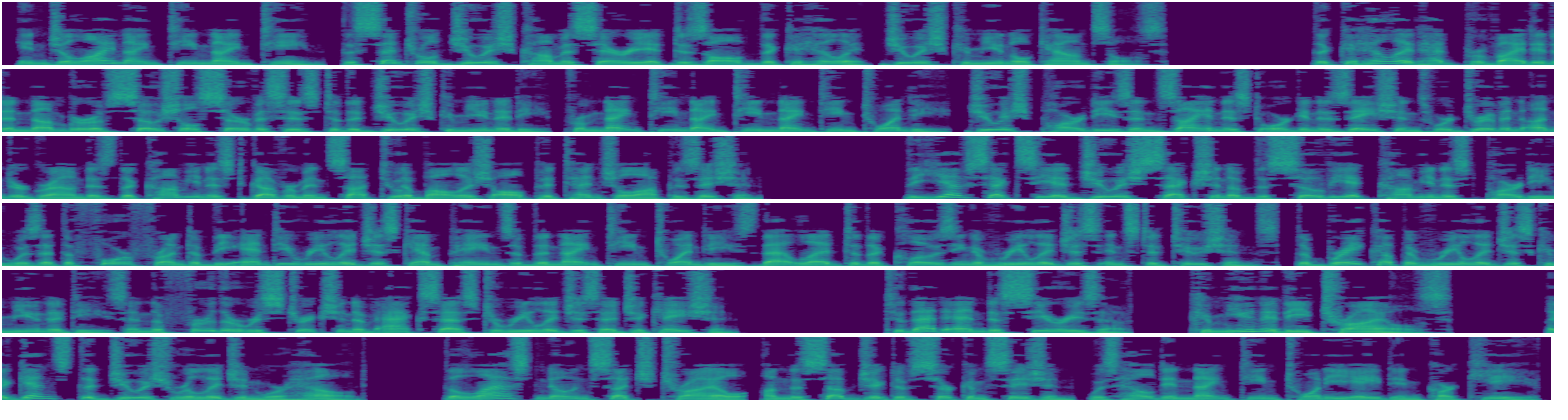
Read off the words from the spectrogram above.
in July 1919, the Central Jewish Commissariat dissolved the Kahilot Jewish communal councils. The Kahilot had provided a number of social services to the Jewish community. From 1919–1920, Jewish parties and Zionist organizations were driven underground as the communist government sought to abolish all potential opposition. The Yevsektsiya Jewish section of the Soviet Communist Party was at the forefront of the anti-religious campaigns of the 1920s that led to the closing of religious institutions, the breakup of religious communities and the further restriction of access to religious education. To that end a series of «community trials» against the Jewish religion were held. The last known such trial, on the subject of circumcision, was held in 1928 in Kharkiv.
